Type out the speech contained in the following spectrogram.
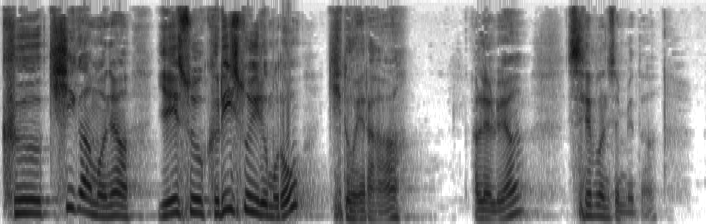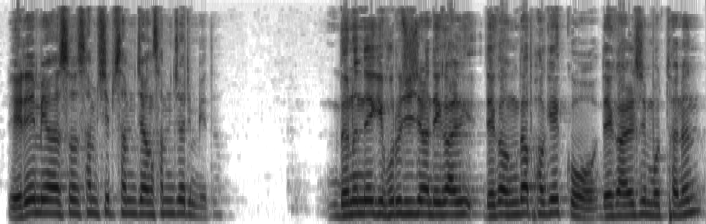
그 키가 뭐냐? 예수 그리스도 이름으로 기도해라. 할렐루야. 세 번째입니다. 예레미야서 33장 3절입니다. 너는 내게 부르짖으라 내가 내가 응답하겠고 내가 알지 못하는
